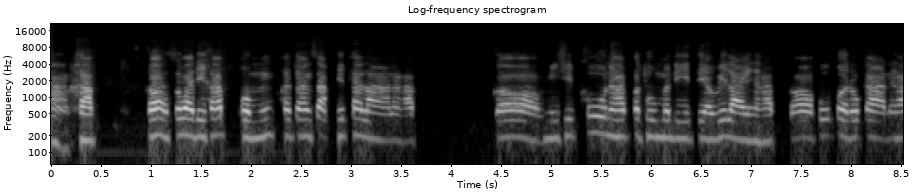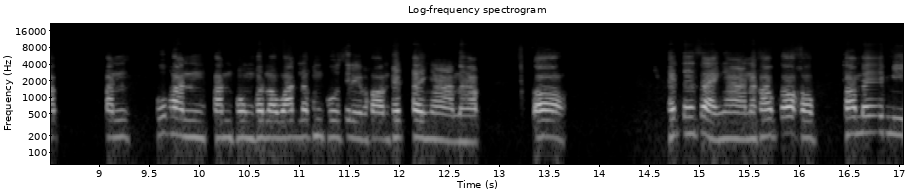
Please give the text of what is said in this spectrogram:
อ่าครับ ก็สวัสดีครับ ผมขจรศักดิ์ทิพลานะครับ ก็มีชิปคู่นะครับปทุมบดีเตียววิไลนะครับ ก็ผู้เปิดโอกาสนะครับ พันผู้พันพันพงพลวัตและคุณครูสิริพรเพชรไทยงามนะครับ ก็เพชรในสายงานนะครับ ก็ขอถ้าไม่มี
